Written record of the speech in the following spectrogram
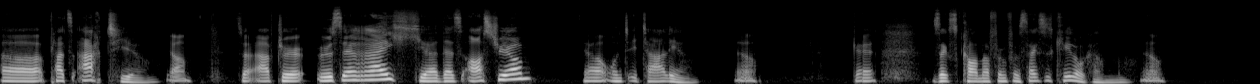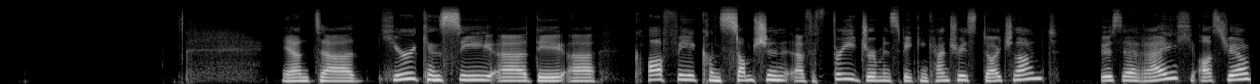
uh, Platz 8 hier, ja. So after Österreich, ja, that's Austria, ja, und Italien, ja. Okay, 6,65 Kilogramm, ja. And uh, here you can see uh, the uh, coffee consumption of three German-speaking countries, Deutschland, Österreich, Austria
